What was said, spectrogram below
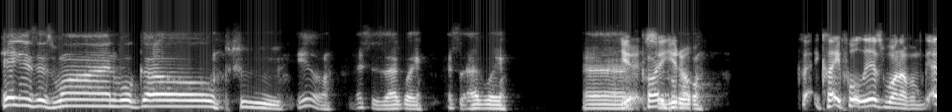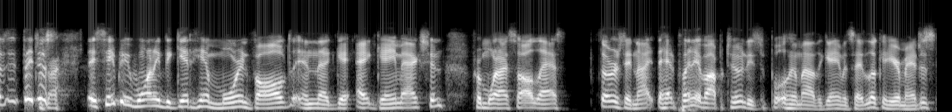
Higgins is one. We'll go to ew. This is ugly. This is ugly. Uh, yeah, so you know Claypool is one of them. They just they seem to be wanting to get him more involved in the ga- game action. From what I saw last Thursday night, they had plenty of opportunities to pull him out of the game and say, "Look at here, man, just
